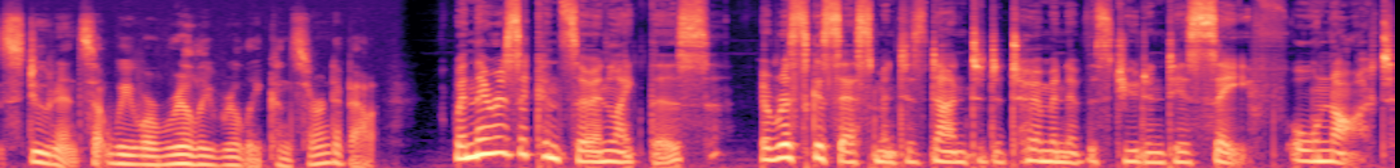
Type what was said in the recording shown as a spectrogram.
students that we were really, really concerned about. When there is a concern like this, a risk assessment is done to determine if the student is safe or not,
